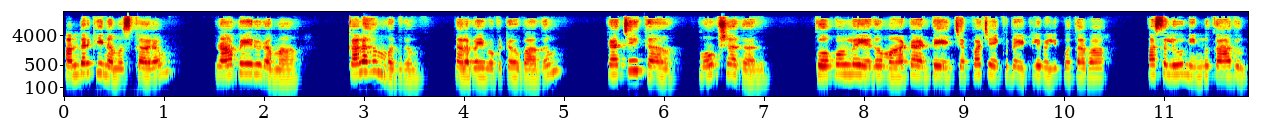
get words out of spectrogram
అందరికీ నమస్కారం. నా పేరు రమ. కలహం మధురం నలభై ఒకటవ భాగం. రచయిత మోక్ష గారు. కోపంలో ఏదో మాట అంటే చెప్పా చేయకుండా ఇట్లీ వెళ్ళిపోతావా? అసలు నిన్ను కాదు.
